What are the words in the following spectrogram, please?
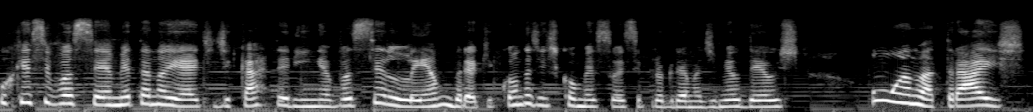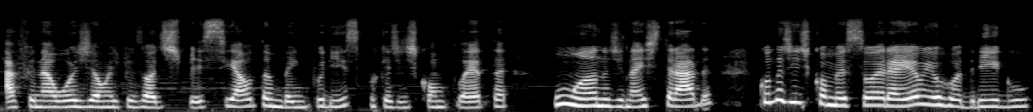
Porque se você é metanoiete de carteirinha, você lembra que quando a gente começou esse programa de Meu Deus, um ano atrás, afinal hoje é um episódio especial também por isso, porque a gente completa um ano de Na Estrada. Quando a gente começou, era eu e o Rodrigo,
